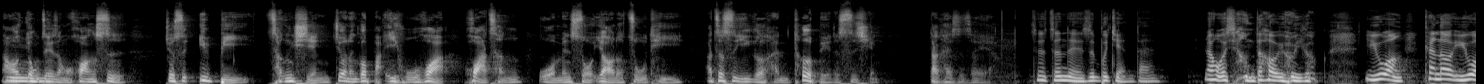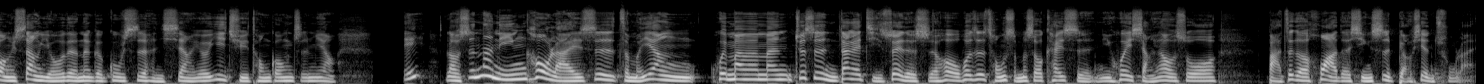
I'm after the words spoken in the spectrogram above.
然后用这种方式，就是一笔成型，就能够把一幅画画成我们所要的主题啊，这是一个很特别的事情，大概是这样。这真的也是不简单，让我想到有一个渔网，看到渔网上游的那个故事很像，有异曲同工之妙。诶，老师，那您后来是怎么样？会慢慢慢，就是你大概几岁的时候，或是从什么时候开始，你会想要说把这个画的形式表现出来？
